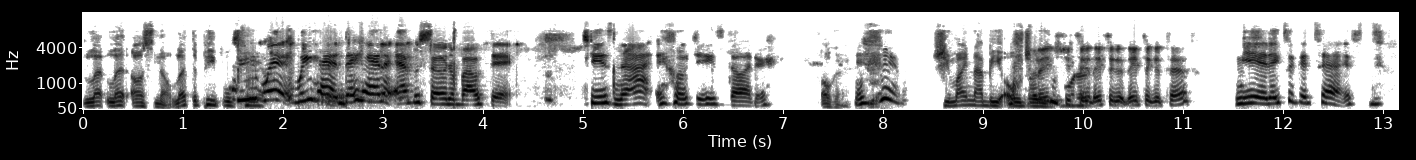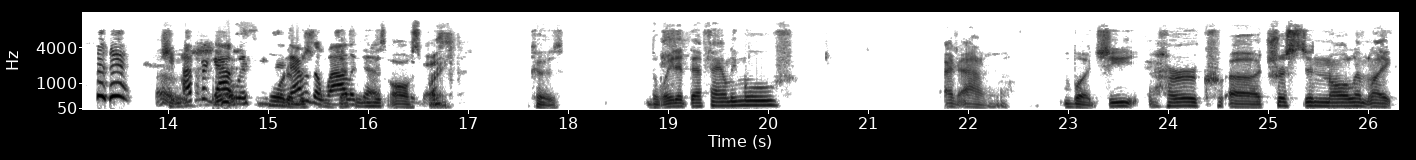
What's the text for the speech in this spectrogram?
let let us know. Let the people. We care. went, we had, they had an episode about that. She's not OJ's daughter. Okay. she might not be OJ. So they, she took, they took a, they took a test. Yeah, they took a test. Oh, I forgot what season. That was a while ago. His offspring, because the way that that family move, I, I don't know. But she, her, uh, Tristan, and all them, like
